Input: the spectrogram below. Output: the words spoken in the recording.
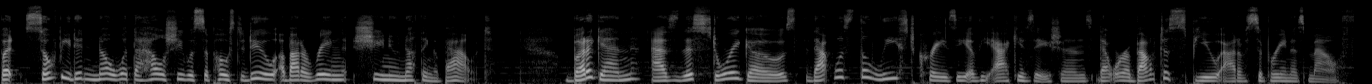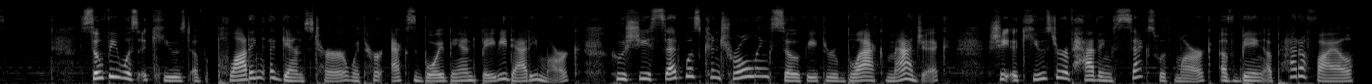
But Sophie didn't know what the hell she was supposed to do about a ring she knew nothing about. But again, as this story goes, that was the least crazy of the accusations that were about to spew out of Sabrina's mouth. Sophie was accused of plotting against her with her ex boy band baby daddy Mark, who she said was controlling Sophie through black magic. She accused her of having sex with Mark, of being a pedophile,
